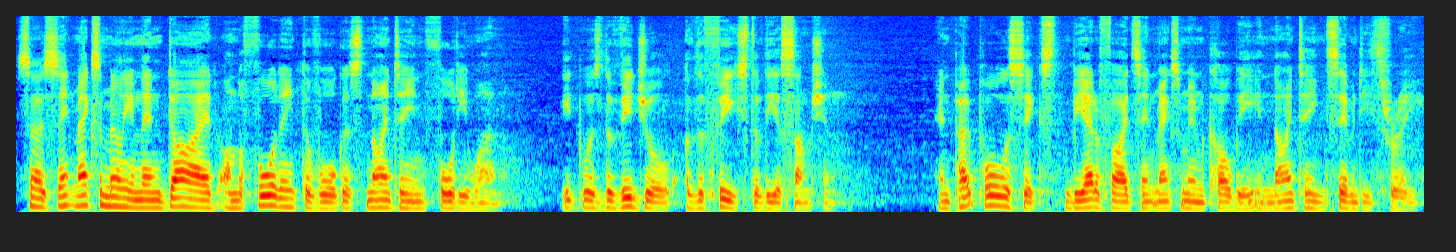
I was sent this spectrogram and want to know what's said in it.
So St. Maximilian then died on the 14th of August 1941. It was the vigil of the Feast of the Assumption. And Pope Paul VI beatified St. Maximilian Kolbe in 1973.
